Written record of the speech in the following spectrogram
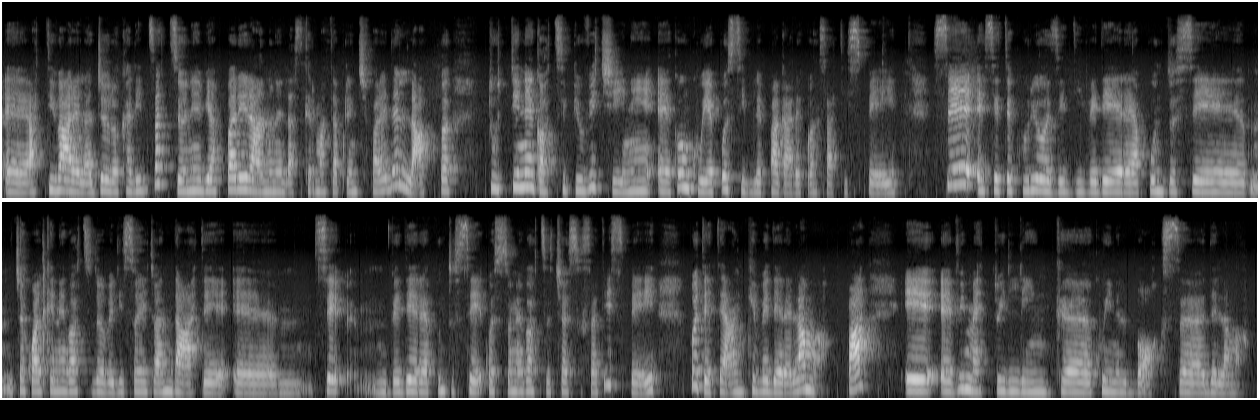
eh, attivare la geolocalizzazione e vi appariranno nella schermata principale dell'app tutti i negozi più vicini eh, con cui è possibile pagare con Satispay. Se eh, siete curiosi di vedere appunto se mm, c'è qualche negozio dove di solito andate, ehm, se, mm, vedere appunto se questo negozio c'è su Satispay, potete anche vedere la mappa mappa e eh, vi metto il link eh, qui nel box eh, della mappa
